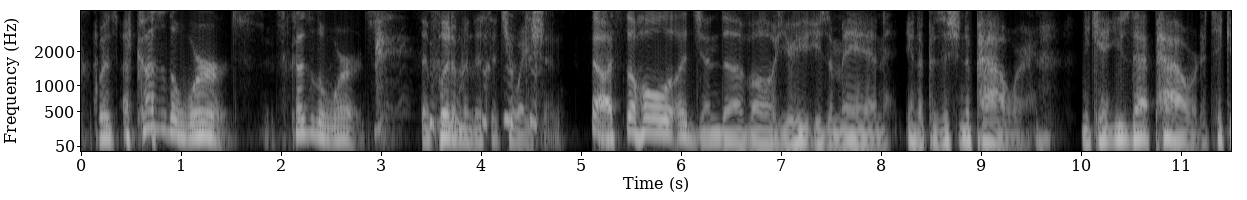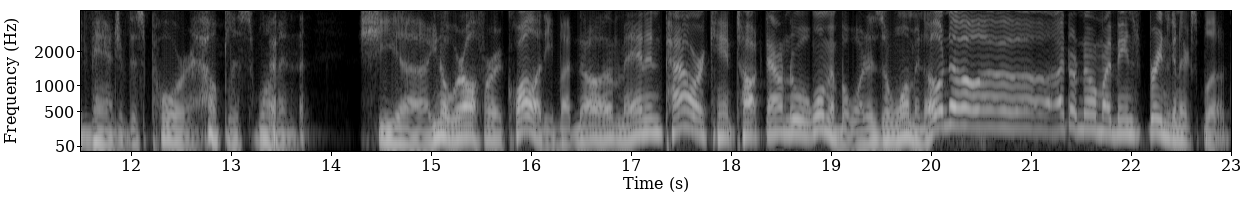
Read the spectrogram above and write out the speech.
But it's because of the words. It's because of the words that put him in this situation. No, it's the whole agenda of oh, he- he's a man in a position of power. And you can't use that power to take advantage of this poor, helpless woman. She, uh, you know, we're all for equality, but no, a man in power can't talk down to a woman. But what is a woman? Oh no, uh, I don't know. My brain's, brain's gonna explode.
